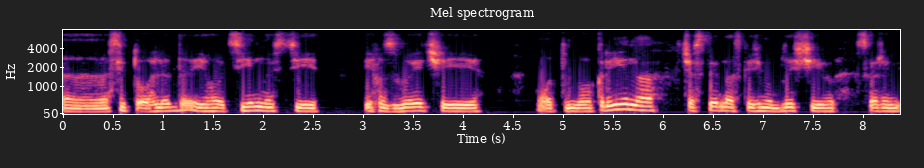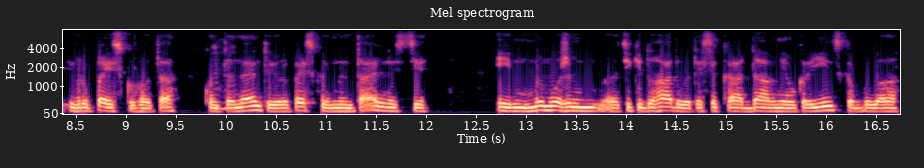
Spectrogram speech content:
е, світогляди, його цінності, його звичаї. От Україна частина, скажімо, ближче, скажімо, європейського та континенту, європейської ментальності. І ми можемо тільки догадуватися, яка давня українська була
